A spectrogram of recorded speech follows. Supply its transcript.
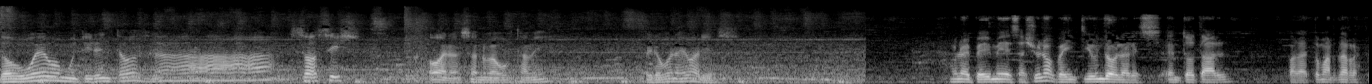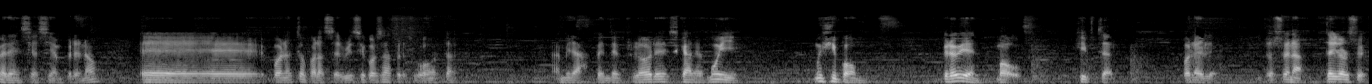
Dos huevos, multirentos, ah, sausage. Bueno, eso no me gusta a mí. Pero bueno, hay varios. Bueno, y pedí mi desayuno, 21 dólares en total, para tomar de referencia siempre, ¿no? Eh, bueno, esto es para servirse cosas, pero supongo que está... Ah, mirá, venden flores, claro, es muy, muy hipón. Pero bien, wow, hipster, ponele. Suena Taylor Swift.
